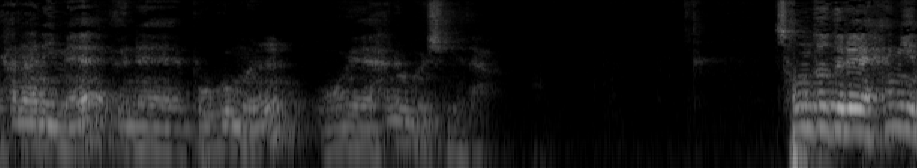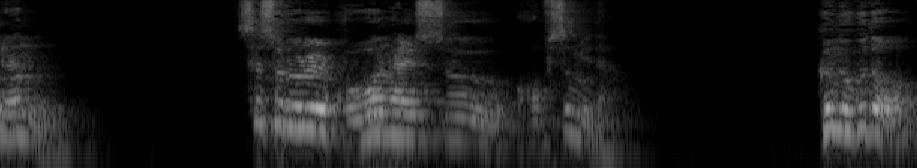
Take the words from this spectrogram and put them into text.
하나님의 은혜 복음을 오해하는 것입니다. 성도들의 행위는 스스로를 구원할 수 없습니다. 그 누구도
